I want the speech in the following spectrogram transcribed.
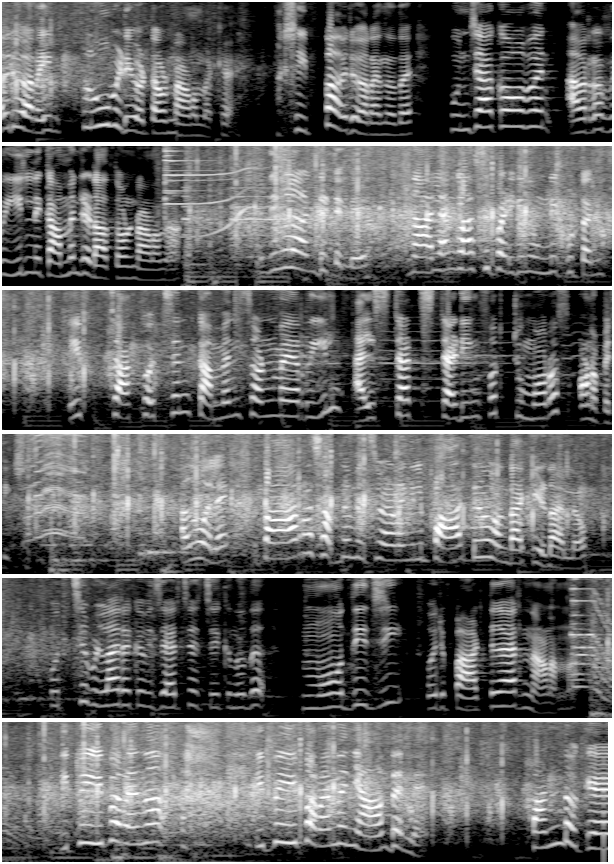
അവർ പറയും ഫ്ലൂ പിടിപെട്ടോണ്ടാണെന്നൊക്കെ. പക്ഷെ ഇപ്പൊ അവർ പറയുന്നത് കുഞ്ചാക്കോവൻ അവരുടെ റീലിന് കമന്റ് ഇടാത്തോണ്ടാണെന്നാണ് നിങ്ങൾ കണ്ടിട്ടില്ലേ? നാലാം ക്ലാസ്സിൽ പഠിക്കുന്ന Unnikuttan if Chackochan comments on my reel I start studying for tomorrow's ഓണപരീക്ഷ. അതുപോലെ പാറ ശബ്ദം വെച്ച് വേണമെങ്കിലും പാട്ടുകൾ ഉണ്ടാക്കിയിടാലോ. കൊച്ചു പിള്ളേരൊക്കെ വിചാരിച്ചു വെച്ചേക്കുന്നത് മോദിജി ഒരു പാട്ടുകാരനാണെന്ന്. ഇപ്പൊ ഈ പറയുന്ന ഇപ്പൊ ഈ പറയുന്ന ഞാൻ തന്നെ. പണ്ടൊക്കെ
